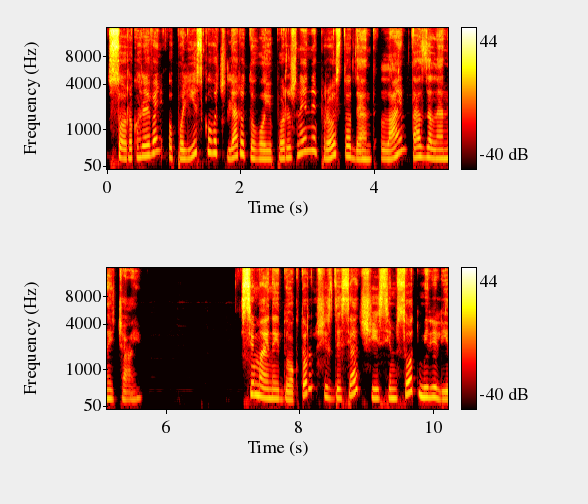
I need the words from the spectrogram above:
40 гривень ополіскувач для ротової порожнини Простодент, лайм та зелений чай. Сімейний доктор 66 700 мл.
